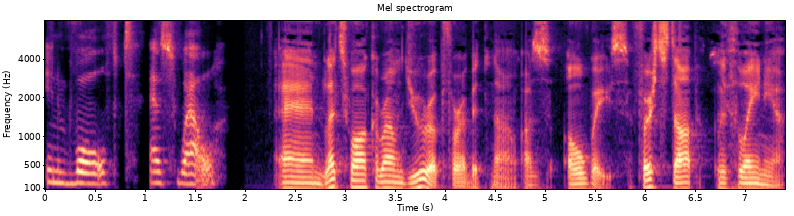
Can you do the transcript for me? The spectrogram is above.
involved as well. And let's walk around Europe for a bit now, as always. First stop, Lithuania.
